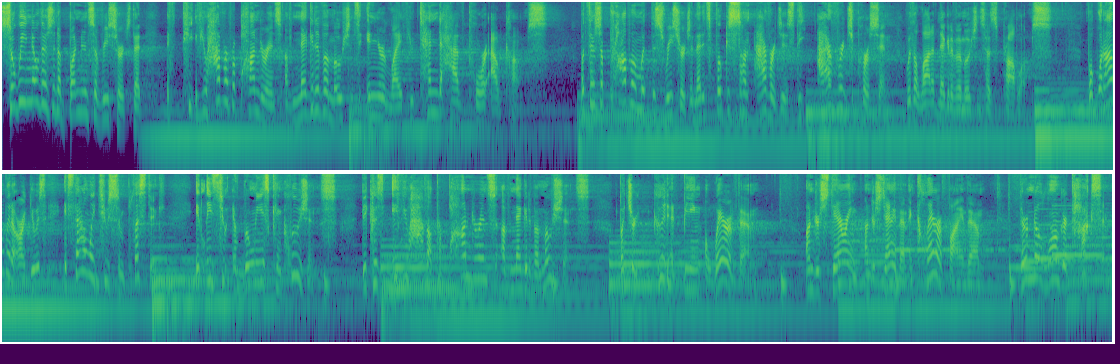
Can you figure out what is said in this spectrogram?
So we know there's an abundance of research that if, if you have a preponderance of negative emotions in your life, you tend to have poor outcomes. But there's a problem with this research in that it focuses on averages. The average person with a lot of negative emotions has problems. But what I'm going to argue is it's not only too simplistic, it leads to erroneous conclusions. Because if you have a preponderance of negative emotions, but you're good at being aware of them, understanding, understanding them and clarifying them, they're no longer toxic.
